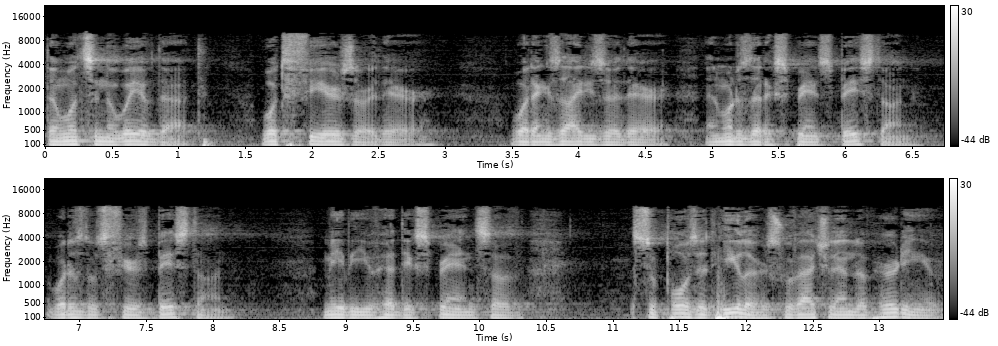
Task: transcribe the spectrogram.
then what's in the way of that? What fears are there? what anxieties are there, and what is that experience based on? What is those fears based on? Maybe you've had the experience of supposed healers who've actually ended up hurting you.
